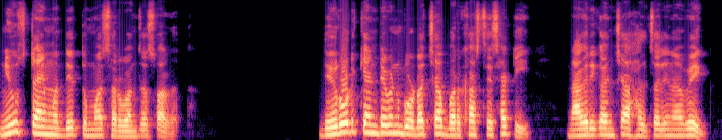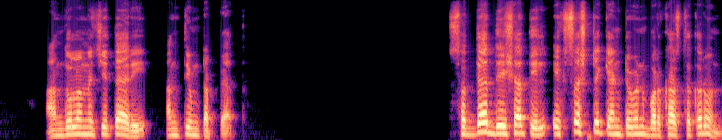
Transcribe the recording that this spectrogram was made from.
न्यूज टाइममध्ये तुम्हा सर्वांचं स्वागत. देवरोड कॅन्टोन्मेंट बोर्डाच्या बरखास्तीसाठी नागरिकांच्या हालचालींना वेग आंदोलनाची तयारी अंतिम टप्प्यात. सध्या देशातील एकसष्ट कॅन्टोन्मेंट बरखास्त करून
